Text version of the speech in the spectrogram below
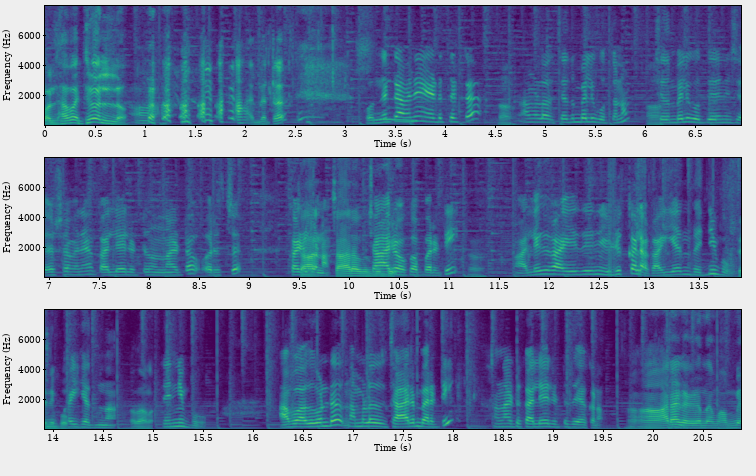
കൊല്ലാൻ പറ്റുമല്ലോ. എന്നിട്ട്? കൊന്നിട്ട് അവനെ എടുത്തിട്ട്. നമ്മൾ ചെതുമ്പലി കുത്തണം. ചെതുമ്പലി കുത്തിയതിന് ശേഷം അവനെ കല്ലിലിട്ട് നന്നായിട്ട് ഉരച്ച് കഴുകണം. ചാരമൊക്കെ പുരട്ടി. അല്ലെങ്കിൽ കൈ ഇതിന് ഇഴുക്കല കയ്യെന്ന് തെന്നിപ്പോവും. കൈക്കത്തുന്ന. തെന്നിപ്പോവും അപ്പൊ അതുകൊണ്ട് നമ്മൾ ചാരം പുരട്ടി നന്നായിട്ട് കല്ലിലിട്ട് തേക്കണം. ആരാ കഴുകുന്നത് മമ്മി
